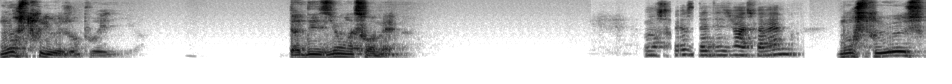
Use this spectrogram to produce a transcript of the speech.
monstrueuse, on pourrait dire. D'adhésion à soi-même. Monstrueuse d'adhésion à soi-même? Monstrueuse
